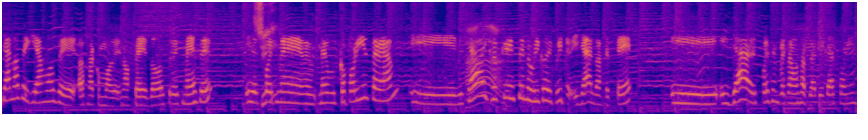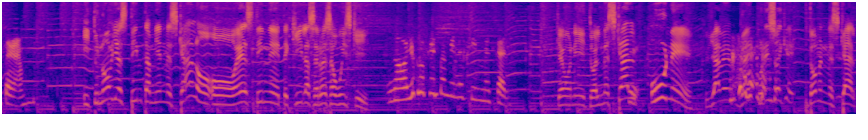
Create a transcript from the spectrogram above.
ya nos seguíamos de, o sea, como de, no sé, dos, tres meses. Y después me, me, buscó por Instagram y dije, ay, creo ah. que este lo ubico de Twitter. Y ya lo acepté. Y, ya después empezamos a platicar por Instagram. ¿Y tu novio es team también mezcal o, es team tequila, cerveza, whisky? No, yo creo que él también es team mezcal. Qué bonito. El mezcal une. Ya ven, por eso hay que tomen mezcal.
